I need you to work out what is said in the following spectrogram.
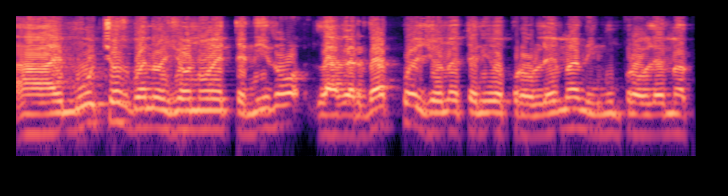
hay muchos, bueno, yo no he tenido, la verdad, pues yo no he tenido problema, ningún problema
